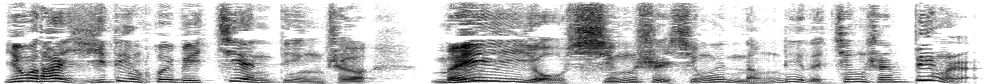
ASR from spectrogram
因为他一定会被鉴定成没有刑事行为能力的精神病人。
